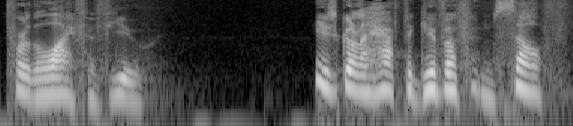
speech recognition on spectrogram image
for the life of you. He's going to have to give of himself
